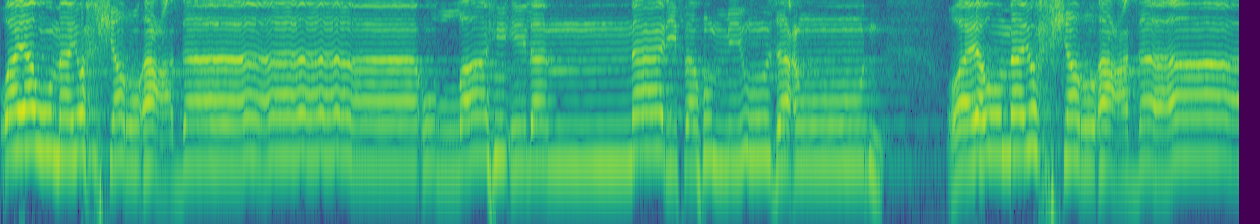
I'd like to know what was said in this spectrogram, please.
ويوم يحشر أعداء الله إلى النار فهم يوزعون ويوم يحشر أعداء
